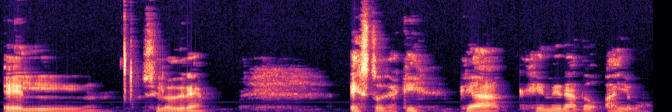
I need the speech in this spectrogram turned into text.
el, si lo diré, esto de aquí, que ha generado algo.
